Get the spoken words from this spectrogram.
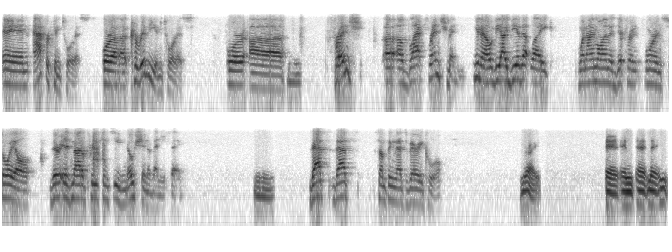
an African tourist or a Caribbean tourist or a French, uh, a black Frenchman. You know, the idea that like when I'm on a different foreign soil, there is not a preconceived notion of anything. Mhm. That's that's something that's very cool. Right. And and and and,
